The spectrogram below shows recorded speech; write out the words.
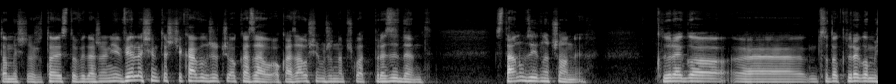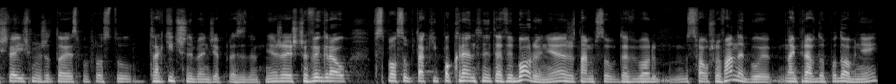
to myślę, że to jest to wydarzenie. Wiele się też ciekawych rzeczy okazało. Okazało się, że na przykład prezydent Stanów Zjednoczonych, którego, e, co do którego myśleliśmy, że to jest po prostu tragiczny będzie prezydent, nie? że jeszcze wygrał w sposób taki pokrętny te wybory, nie? że tam są te wybory sfałszowane były najprawdopodobniej,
